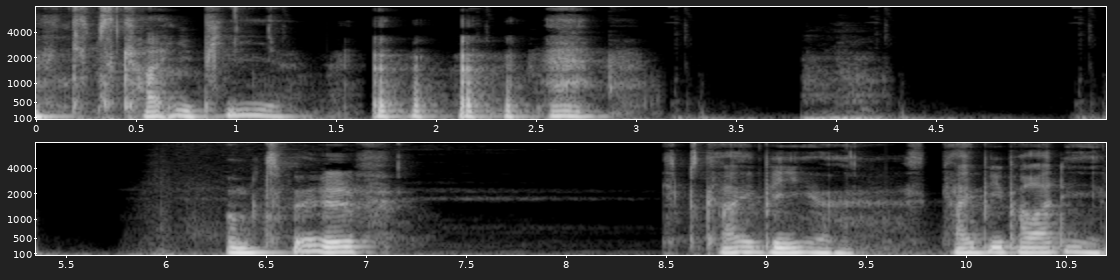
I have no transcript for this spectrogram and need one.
Gibt's KIP? um 12 gibt's KIP. KIP Party.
